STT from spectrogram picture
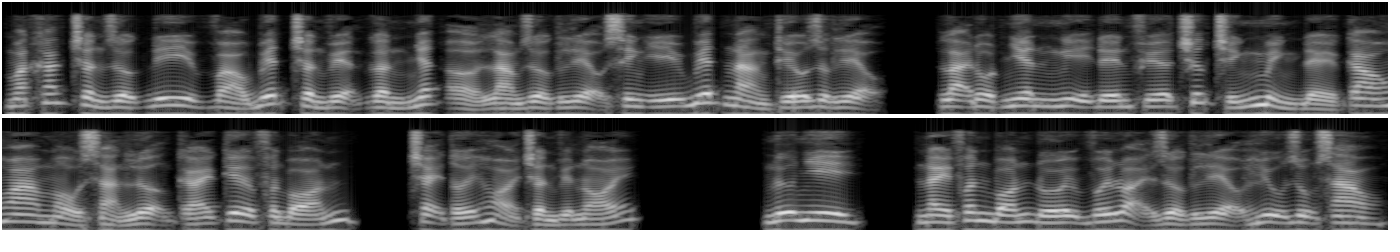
Mặt khác Trần Dược đi vào biết Trần Viện gần nhất ở làm dược liệu sinh ý biết nàng thiếu dược liệu, lại đột nhiên nghĩ đến phía trước chính mình để cao hoa màu sản lượng cái kia phân bón, chạy tới hỏi Trần Viễn nói. Nữ nhi, này phân bón đối với loại dược liệu hữu dụng sao?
